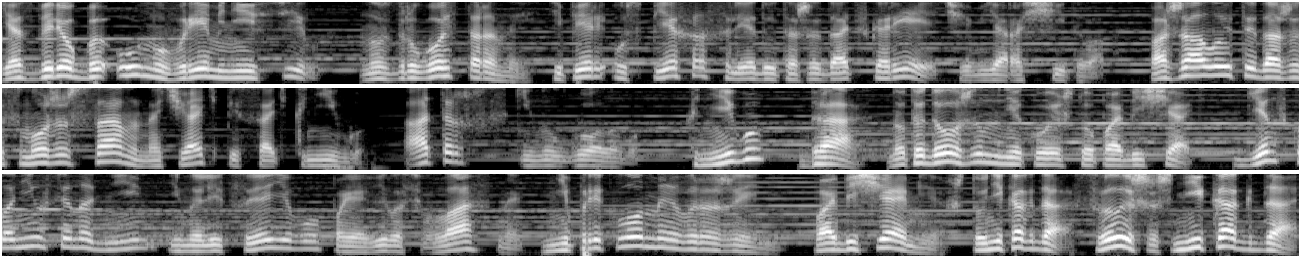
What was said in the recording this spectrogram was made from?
Я сберег бы уйму времени и сил, но с другой стороны, теперь успеха следует ожидать скорее, чем я рассчитывал. Пожалуй, ты даже сможешь сам начать писать книгу. Атер вскинул голову. «Книгу? Да, но ты должен мне кое-что пообещать». Ген склонился над ним, и на лице его появилось властное, непреклонное выражение. «Пообещай мне, что никогда, слышишь, никогда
